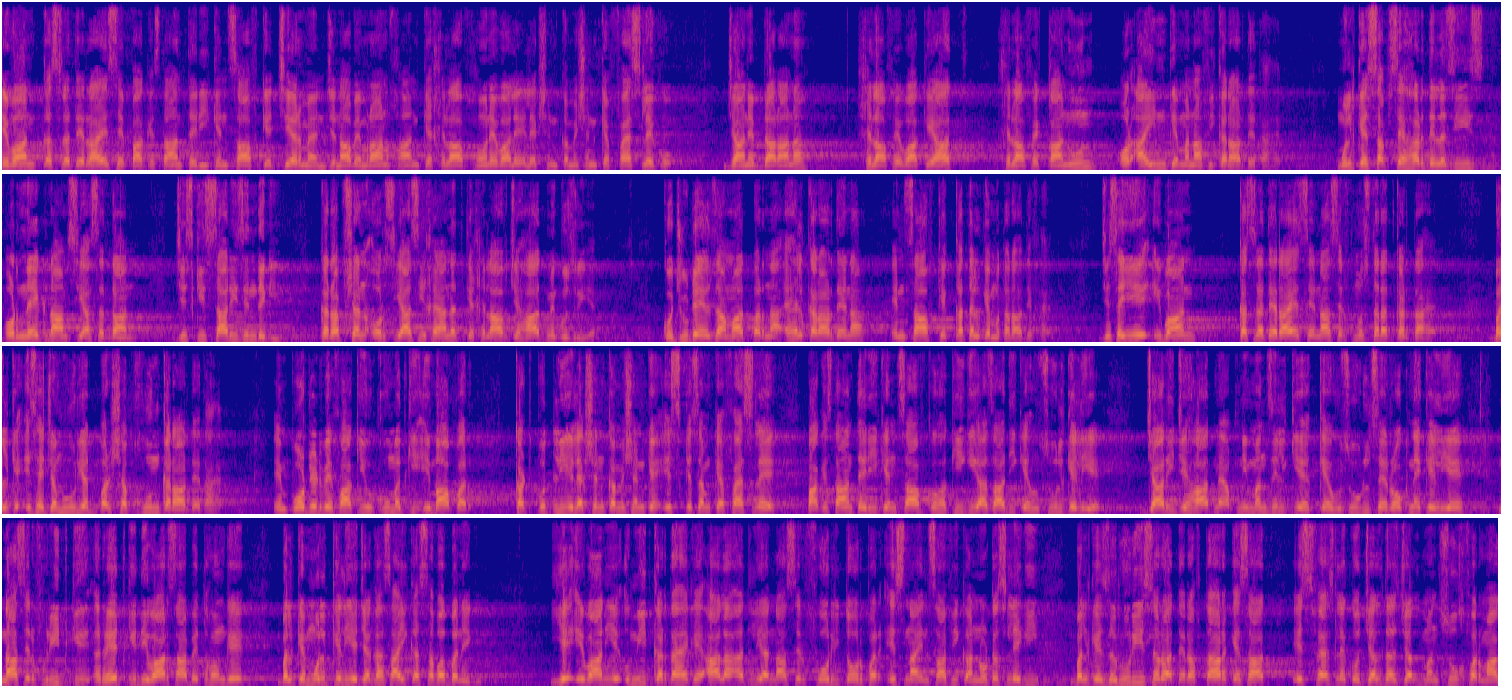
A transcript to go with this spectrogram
Ivan कसरत राय से पाकिस्तान तहरीक इंसाफ के चेयरमैन जनाब इमरान खान के खिलाफ होने वाले इलेक्शन कमीशन के फैसले को जानबदाराना खिलाफ वाकयात, खिलाफ कानून और आइन के मनाफी करार देता है। मुल्क के सबसे हर दिल अज़ीज़ और नेक नाम सियासतदान, जिसकी सारी ज़िंदगी करप्शन और सियासी ख़यानत के खिलाफ जहाद में गुजरी है, को झूठे इल्ज़ाम पर नाअहल करार देना इंसाफ के कत्ल के मुतरद है, जिसे ये ईवान कसरत राय से ना सिर्फ़ मुस्तरद करता है बल्कि इसे जमहूरियत पर शबखून करार देता है। इम्पोर्टेड विफाकी हुकूमत की इबा पर कठपुतली इलेक्शन कमीशन के इस किस्म के फैसले पाकिस्तान तहरीक इंसाफ को हकीकी आज़ादी के हसूल के लिए जारी जिहाद में अपनी मंजिल के, के हसूल से रोकने के लिए ना सिर्फ़ रीत की रेत की दीवार साबित होंगे बल्कि मुल्क के लिए जगहसाई का सबब बनेगी। ये ईवान ये उम्मीद करता है कि आला अदलिया ना सिर्फ़ फौरी तौर पर इस नासाफी का नोटिस लेगी, बल्कि ज़रूरी सरत रफ्तार के साथ इस फैसले को जल्द अज जल्द मनसूख फरमा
